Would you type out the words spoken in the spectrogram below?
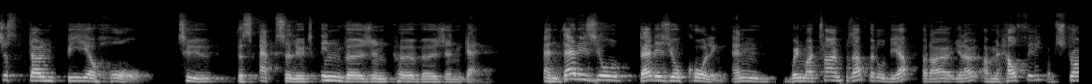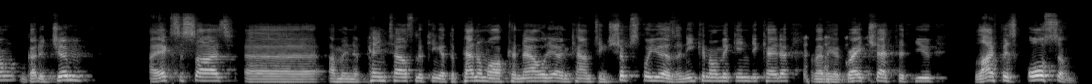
Just don't be a whore to this absolute inversion perversion game and that is your that is your calling and when my time's up it'll be up but i you know i'm healthy i'm strong I go to gym i exercise uh i'm in a penthouse looking at the panama canal here and counting ships for you as an economic indicator i'm having a great chat with you life is awesome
